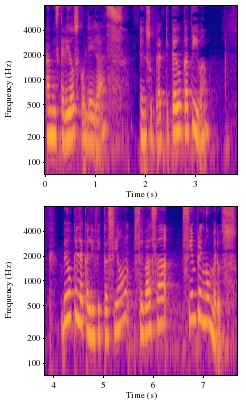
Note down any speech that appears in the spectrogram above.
a mis queridos colegas en su práctica educativa, veo que la calificación se basa siempre en números.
